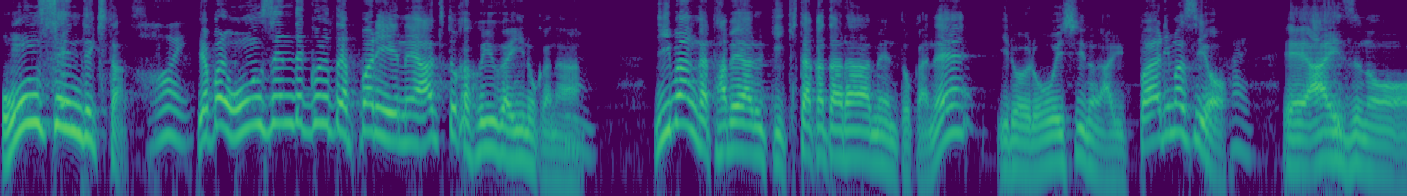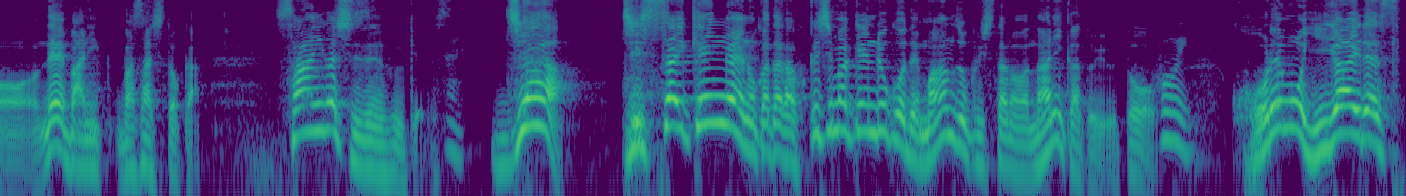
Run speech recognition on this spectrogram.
温泉で来たんです、はい、やっぱり温泉で来るとやっぱりね秋とか冬がいいのかな、うん、2番が食べ歩き北方ラーメンとかねいろいろ美味しいのがいっぱいありますよ、はい、えー、会津のね馬刺しとか。3位が自然風景です、はい、じゃあ実際県外の方が福島県旅行で満足したのは何かというと、はい、これも意外です。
